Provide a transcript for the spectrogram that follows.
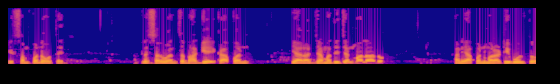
हे संपन्न होत आहे. आपल्या सर्वांचं भाग्य आहे का आपण या राज्यामध्ये जन्माला आलो आणि आपण मराठी बोलतो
